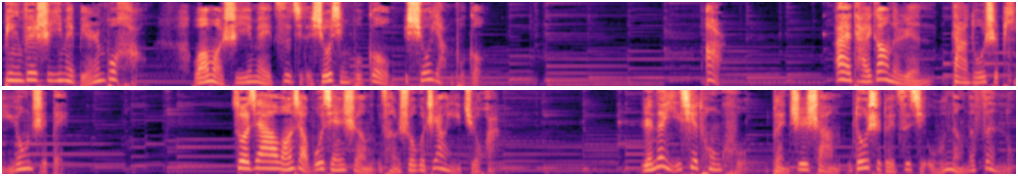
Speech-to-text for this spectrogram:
并非是因为别人不好，往往是因为自己的修行不够、修养不够。二，爱抬杠的人大多是平庸之辈。作家王小波先生曾说过这样一句话。人的一切痛苦，本质上都是对自己无能的愤怒。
